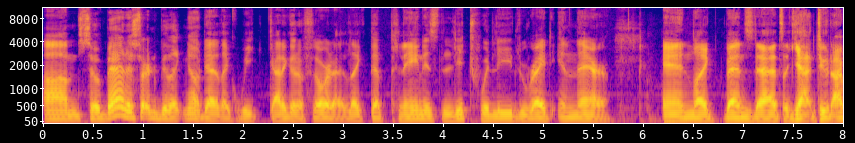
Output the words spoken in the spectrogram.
Um, so Ben is starting to be like, no, Dad, like we gotta go to Florida. Like the plane is literally right in there. And like Ben's dad's like, yeah, dude, I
